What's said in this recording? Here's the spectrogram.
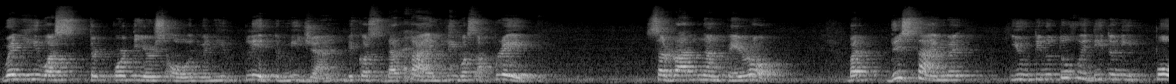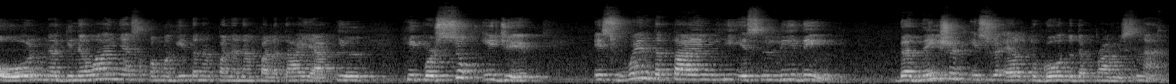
When he was 40 years old, when he fled to Midian, because that time he was afraid sa wrath ng Pharaoh. But this time, yung tinutukoy dito ni Paul na ginawa niya sa pamagitan ng pananampalataya, he, he forsook Egypt, is when the time he is leading the nation Israel to go to the promised land.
